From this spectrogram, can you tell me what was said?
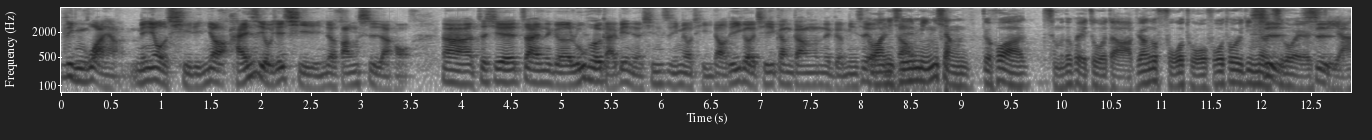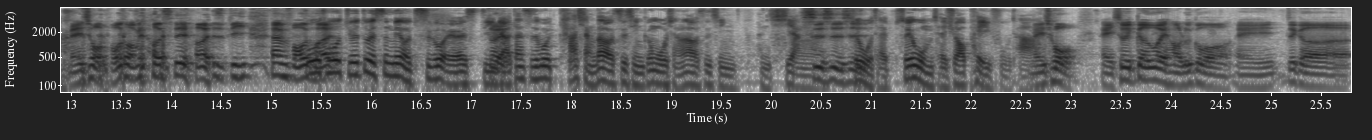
另外啊，没有起灵药还是有些起灵的方式啊，吼。那这些在那个如何改变你的心智，你没有提到。第一个，其实刚刚那个民生有提到，你其实冥想的话，什么都可以做到啊。比方说佛陀，佛陀一定没有吃过 LSD 啊。没错，佛陀没有吃 LSD，但佛陀，佛陀绝对是没有吃过 LSD 啊。但是他想到的事情跟我想到的事情很像啊。是是是，所以我才，所以我们才需要佩服他。没错，哎，所以各位哈，如果哎这个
